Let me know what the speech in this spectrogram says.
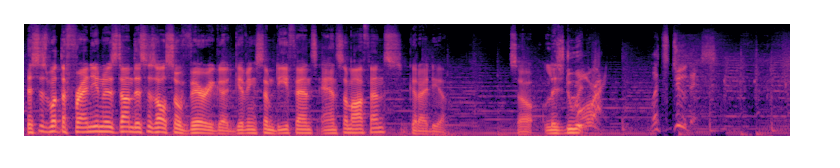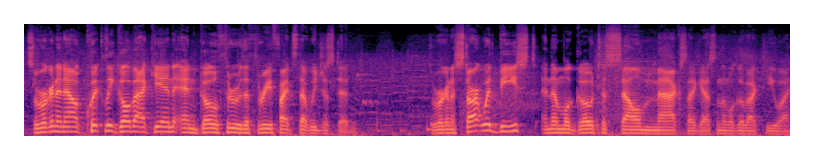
This is what the friend unit has done. This is also very good, giving some defense and some offense. Good idea. So let's do it. Let's do this. So we're going to now quickly go back in and go through the three fights that we just did. So we're going to start with Beast, and then we'll go to Cell Max, I guess, and then we'll go back to UI.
